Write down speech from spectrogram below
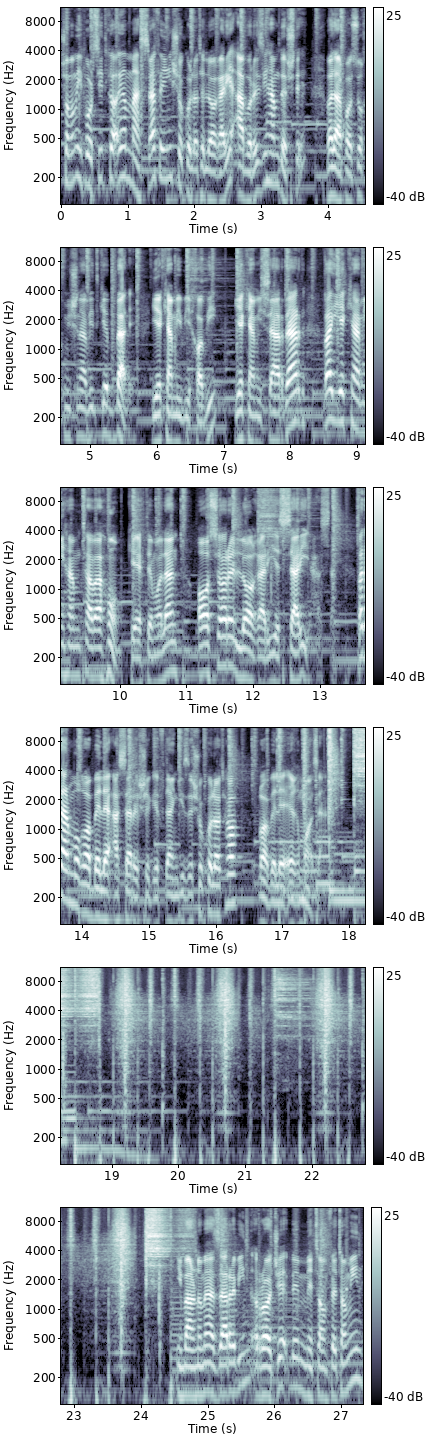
شما می‌پرسید که آیا مصرف این شکلات لاغری عوارضی هم داشته؟ و در پاسخ میشنوید که بله یک کمی بیخوابی یک کمی سردرد و یک کمی هم توهم که احتمالاً آثار لاغری سریع هستند و در مقابل اثر شگفتانگیز شکلات ها قابل اغمازند. این برنامه از ذربین راجع به متانفتامین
